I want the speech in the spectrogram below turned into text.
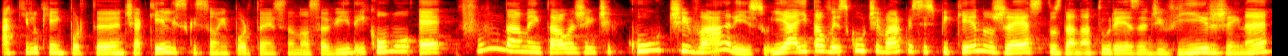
aquilo que é importante, aqueles que são importantes na nossa vida e como é fundamental a gente cultivar isso. E aí talvez cultivar com esses pequenos gestos da natureza de virgem, né,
